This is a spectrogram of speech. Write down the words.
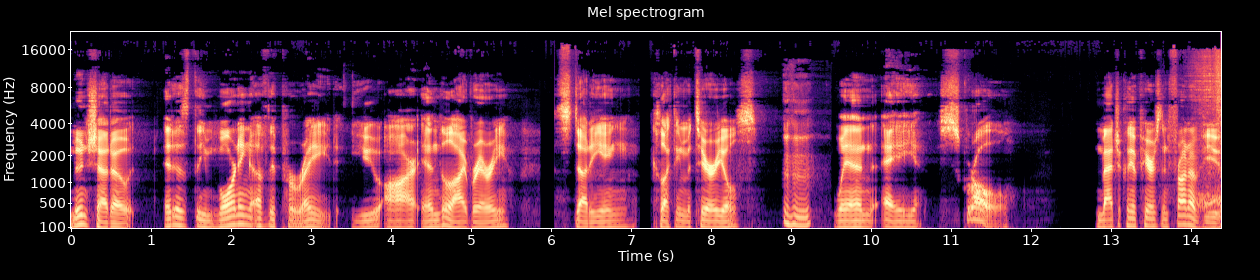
Moonshadow, it is the morning of the parade. You are in the library studying, collecting materials, Mm-hmm. when a scroll magically appears in front of you,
